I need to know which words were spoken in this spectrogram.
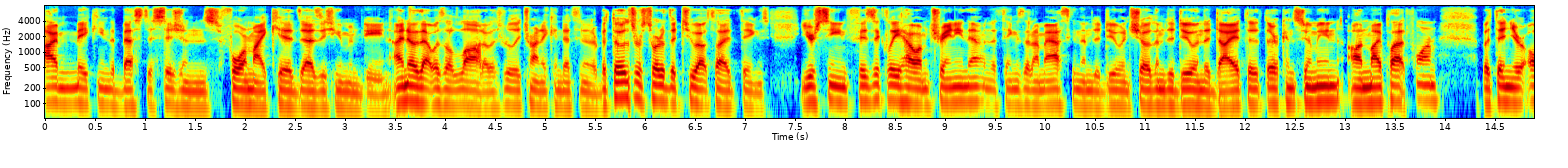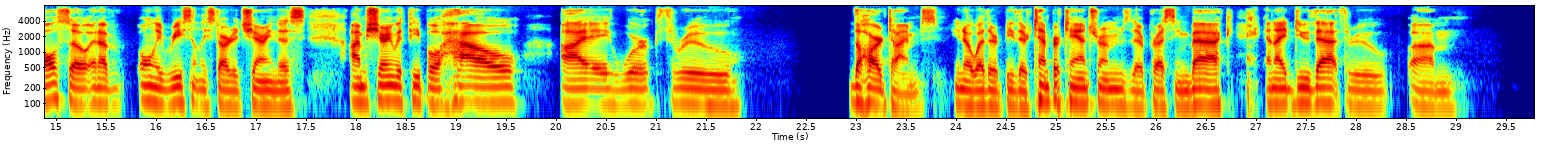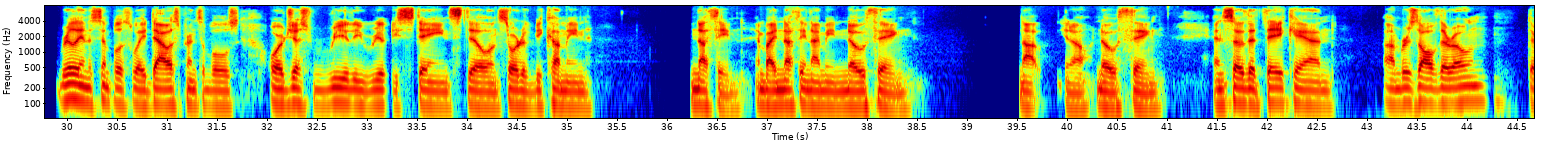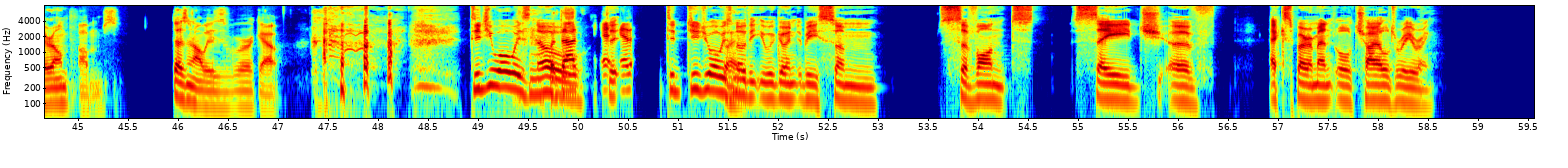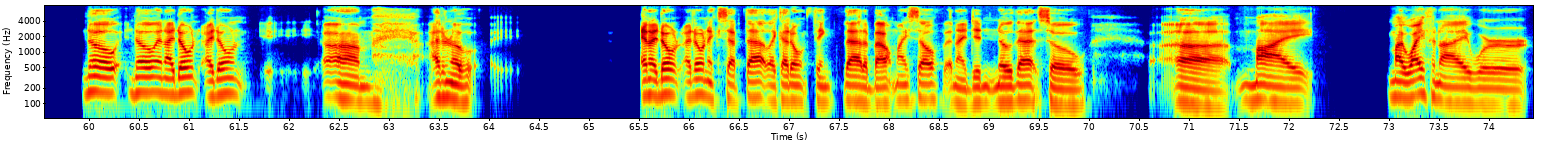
I'm making the best decisions for my kids as a human being. I know that was a lot. I was really trying to condense it in there, but those are sort of the two outside things. You're seeing physically how I'm training them and the things that I'm asking them to do and show them to do and the diet that they're consuming on my platform. But then you're also, and I've only recently started sharing this, I'm sharing with people how I work through the hard times, you know, whether it be their temper tantrums, they're pressing back. And I do that through, um, really in the simplest way Taoist principles or just really, really staying still and sort of becoming nothing. And by nothing, I mean no thing, not, you know, no thing. And so that they can um, resolve their own their own problems. Doesn't always work out. did you always know that, that and, did did you always know that you were going to be some savant sage of experimental child rearing? No, no, and I don't, I don't, um, I don't know, and I don't, I don't accept that. Like, I don't think that about myself, and I didn't know that. So, uh, my, my wife and I were,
